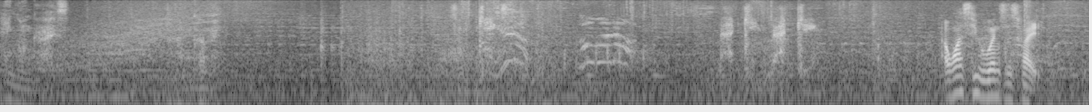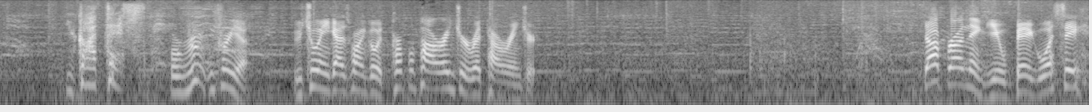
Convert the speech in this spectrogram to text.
Hang on, guys. I'm coming. Bat King, Bat King. I want to see who wins this fight. You got this! We're rooting for you. Which one you guys want to go with? Purple Power Ranger or Red Power Ranger? Stop running, you big wussy!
